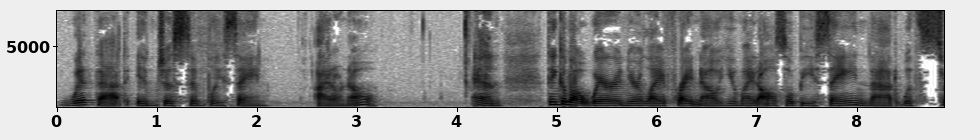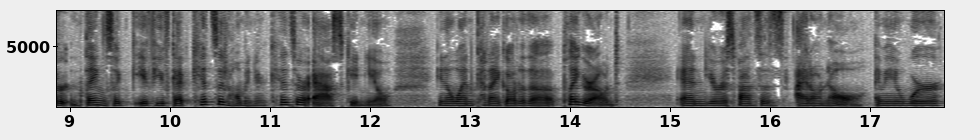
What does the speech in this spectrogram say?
with that in just simply saying, I don't know. And think about where in your life right now you might also be saying that with certain things. Like if you've got kids at home and your kids are asking you, you know, when can I go to the playground? And your response is i don't know. I mean we're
